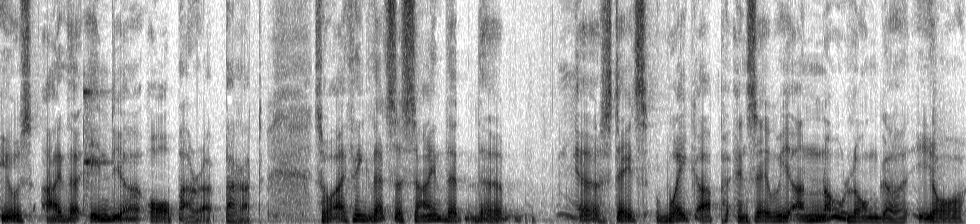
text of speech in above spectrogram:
use either India or Bharat. So I think that's a sign that the uh, states wake up and say, we are no longer your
